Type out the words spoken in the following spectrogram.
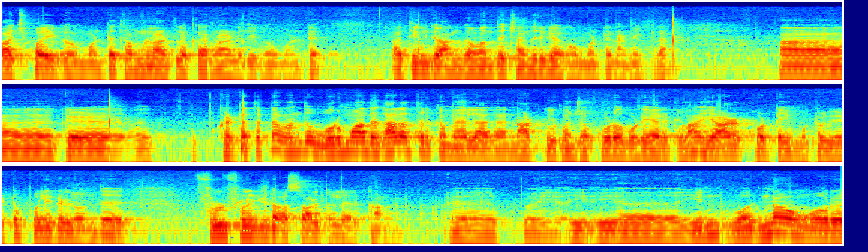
வாஜ்பாய் கவர்மெண்ட்டு தமிழ்நாட்டில் கருணாநிதி கவர்மெண்ட்டு ஐ திங்க் அங்கே வந்து சந்திரிகா கவர்மெண்ட்டு நினைக்கிறேன். கிட்டத்தட்ட வந்து ஒரு மாத காலத்திற்கு மேலாக நாட்கள் கொஞ்சம் கூட கூட இருக்கலாம். யாழ்கோட்டை முற்றுகையிட்டு புலிகள் வந்து ஃபுல் ஃப்ளெஜ்டு அசால்ட்டில் இருக்காங்க. இப்போ இன் இன்னும் ஒரு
